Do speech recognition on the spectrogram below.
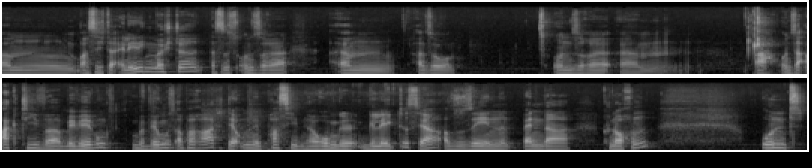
ähm, was ich da erledigen möchte, das ist unsere, ähm, also unsere, ähm, ah, unser aktiver Bewegungs Bewegungsapparat, der um den passiven herum ge gelegt ist, ja, also Sehnen, Bänder, Knochen. Und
